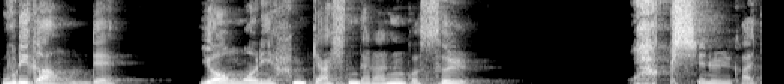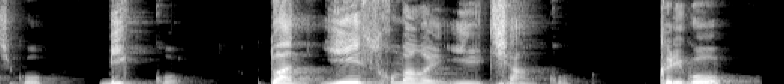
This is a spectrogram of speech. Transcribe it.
우리 가운데 영원히 함께 하신다라는 것을 확신을 가지고 믿고 또한 이 소망을 잃지 않고 그리고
